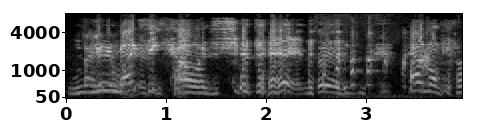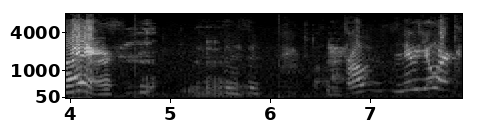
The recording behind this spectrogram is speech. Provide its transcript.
New Fatal. Mexico and shit to hit. Have a prayer. From New York.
